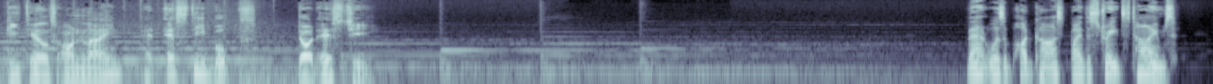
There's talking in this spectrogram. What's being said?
Details online at stbooks.sg. That was a podcast by The Straits Times.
